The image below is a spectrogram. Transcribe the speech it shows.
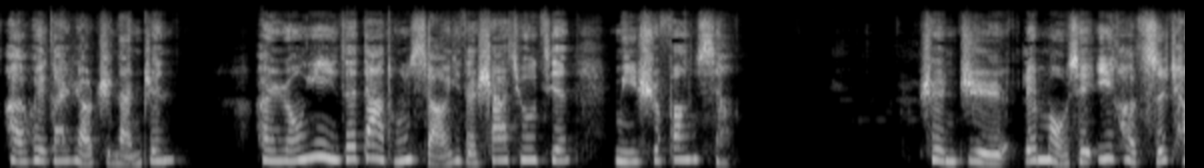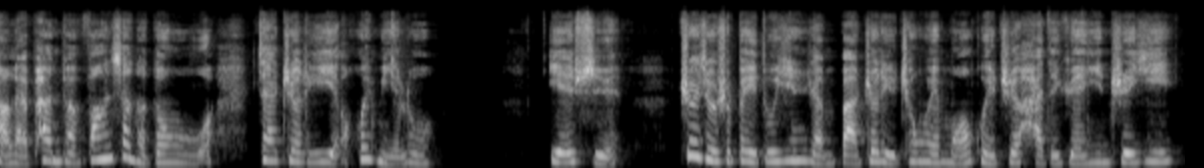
还会干扰指南针，很容易在大同小异的沙丘间迷失方向。甚至连某些依靠磁场来判断方向的动物，在这里也会迷路。也许这就是贝都因人把这里称为“魔鬼之海”的原因之一。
